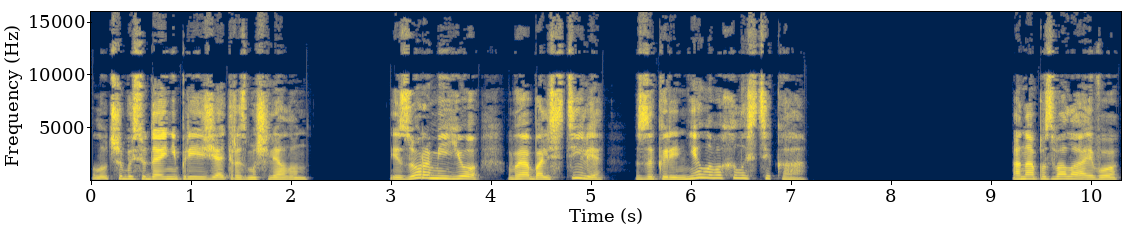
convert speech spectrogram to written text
Лучше бы сюда и не приезжать, размышлял он. Изорами ее вы обольстили закоренелого холостяка. Она позвала его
